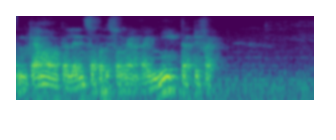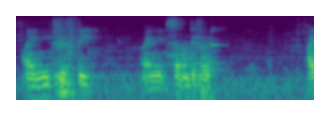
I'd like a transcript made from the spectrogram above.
என் கேமரா மட்டும் லென்ஸை பற்றி சொல்வேன். எனக்கு I need thirty five I need fifty I need seventy five I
